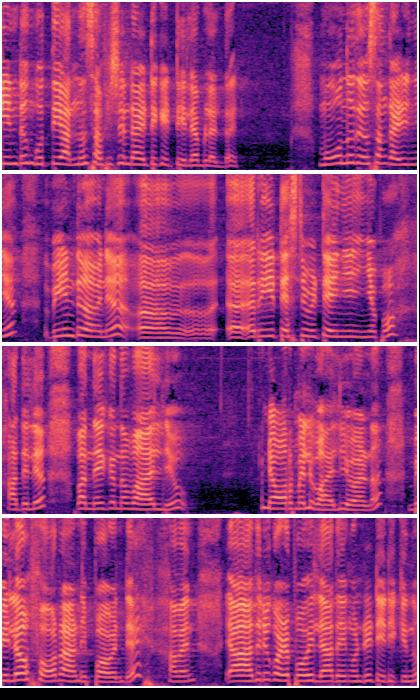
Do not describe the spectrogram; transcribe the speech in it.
വീണ്ടും കുത്തി അന്നും സഫീഷ്യന്റ് ആയിട്ട് കിട്ടിയില്ല ബ്ലഡ് മൂന്ന് ദിവസം കഴിഞ്ഞ് വീണ്ടും അവന് റീടെസ്റ്റ് വിട്ട് കഴിഞ്ഞ് കഴിഞ്ഞപ്പോൾ അതിൽ വന്നേക്കുന്ന വാല്യൂ നോർമൽ വാല്യൂ ആണ്. ബിലോ ഫോർ ആണ് ഇപ്പോൾ അവന്റെ. അവൻ യാതൊരു കുഴപ്പവും ഇല്ലാതെ കൊണ്ടിട്ടിരിക്കുന്നു.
